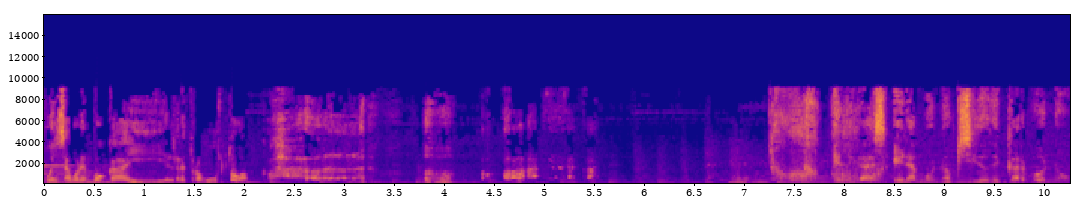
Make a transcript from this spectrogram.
Buen sabor en boca y el retrogusto. Gas era monóxido de carbono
